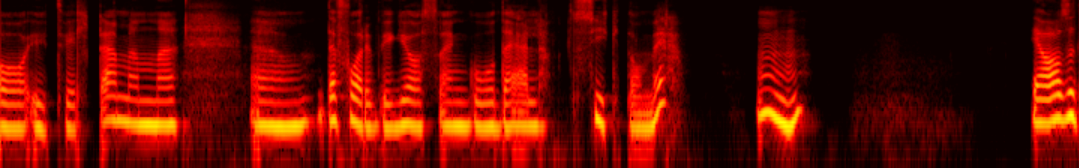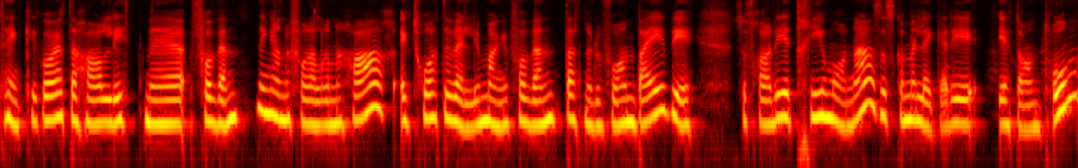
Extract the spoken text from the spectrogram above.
og uthvilte, men eh, det forebygger jo også en god del sykdommer. Mm. Ja, så tenker jeg også at det har litt med forventningene foreldrene har. Jeg tror at det er veldig mange forventer at når du får en baby, så fra de er tre måneder, så skal vi legge dem i et annet rom.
